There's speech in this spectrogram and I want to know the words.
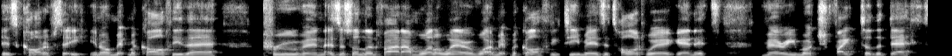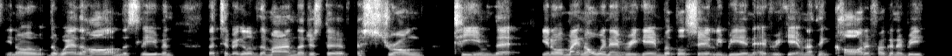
is Cardiff City. You know, Mick McCarthy there proven as a Sunderland fan, I'm well aware of what a Mick McCarthy team is. It's hard work and it's very much fight to the death. You know, they wear the heart on the sleeve and they're typical of the man. They're just a, a strong team that, you know, might not win every game, but they'll certainly be in every game. And I think Cardiff are going to be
